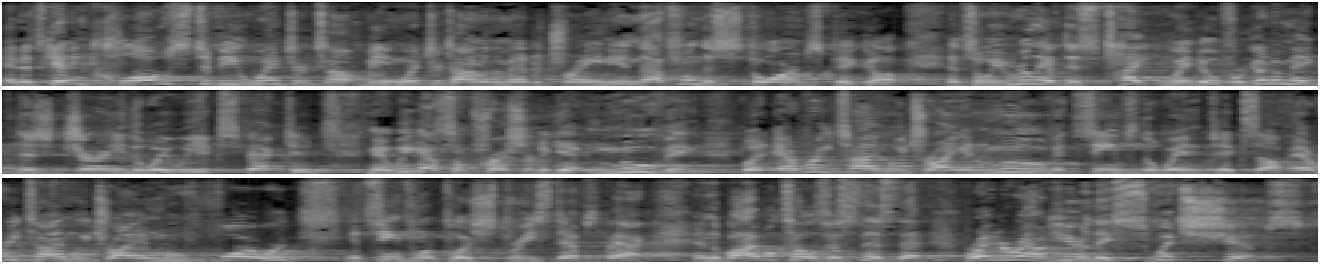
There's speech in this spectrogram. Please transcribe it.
And it's getting close to be winter time, being wintertime in the Mediterranean. That's when the storms pick up. And so we really have this tight window. If we're going to make this journey the way we expected, man, we got some pressure to get moving. But every time we try and move, it seems the wind picks up. Every time we try and move forward, it seems we're pushed three steps back. And the Bible tells us this that right around here, they switch ships.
